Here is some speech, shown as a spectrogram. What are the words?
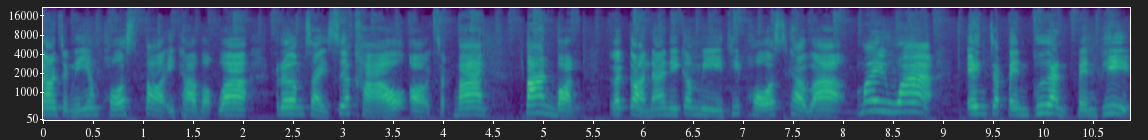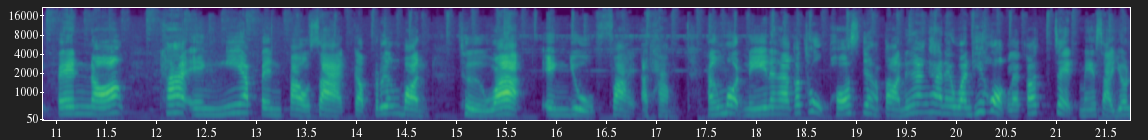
นอกจากนี้ยังโพสต์ต่ออีกค่ะบอกว่าเริ่มใส่เสื้อขาวออกจากบ้านต้านบ่อน และก่อนหน้านี้ก็มีที่โพสต์ค่ะว่าไม่ว่า เองจะเป็นเพื่อนเป็นพี่เป็นน้อง ถ้าเองเงียบเป็นเป่าศาสตร์กับเรื่องบอนถือว่าเองอยู่ฝ่ายอธรรม ทั้งหมดนี้นะคะก็ถูกโพสต์อย่างต่อเนื่องค่ะในวันที่ 6 และก็ 7 เมษายน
